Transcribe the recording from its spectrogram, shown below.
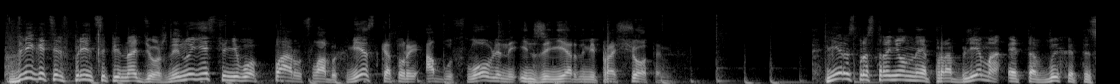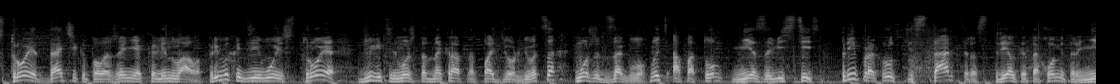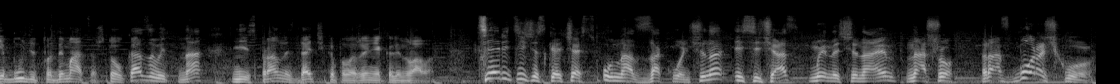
Двигатель, в принципе, надежный, но есть у него пару слабых мест, которые обусловлены инженерными просчетами. Нераспространенная проблема – это выход из строя датчика положения коленвала. При выходе его из строя двигатель может однократно подергиваться, может заглохнуть, а потом не завестись. При прокрутке стартера стрелка тахометра не будет подниматься, что указывает на неисправность датчика положения коленвала. Теоретическая часть у нас закончена, и сейчас мы начинаем нашу разборочку.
